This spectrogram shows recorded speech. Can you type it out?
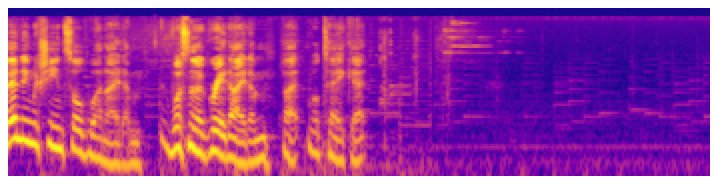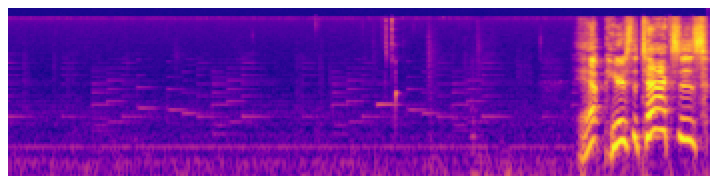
Vending machine sold one item. It wasn't a great item, but we'll take it. Yep, here's the taxes.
